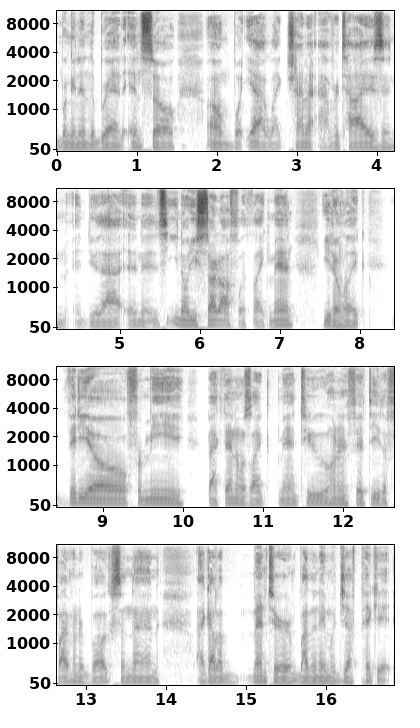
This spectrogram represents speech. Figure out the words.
bringing in the bread and so um but yeah like trying to advertise and and do that and it's you know you start off with like man you know like video for me back then it was like man 250 to 500 bucks and then i got a mentor by the name of jeff pickett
